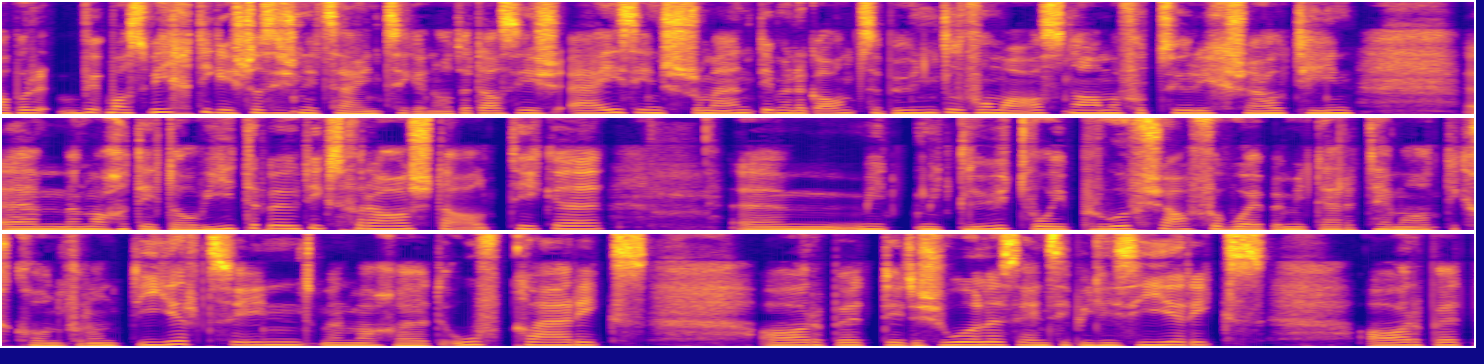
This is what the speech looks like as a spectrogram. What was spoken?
aber was wichtig ist, das ist nicht das Einzige, oder? Das ist ein Instrument in einem ganzen Bündel von Massnahmen von Zürich schaut hin. Ähm, wir machen dort auch Weiterbildungsveranstaltungen ähm, mit, mit Leuten, die im Beruf arbeiten, die eben mit dieser Thematik konfrontiert sind. Wir machen Aufklärungsarbeit in den Schulen, Sensibilisierungsarbeit.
